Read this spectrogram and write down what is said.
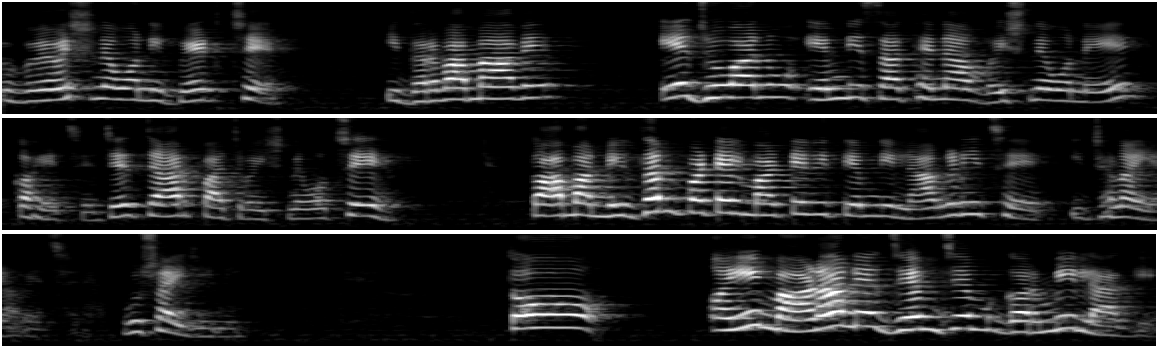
વૈષ્ણવોની ભેટ છે એ ધરવામાં આવે. એ જોવાનું એમની સાથેના વૈષ્ણવોને કહે છે. જે ચાર પાંચ વૈષ્ણવો છે. તો આમાં નિર્ધન પટેલ માટેની તેમની લાગણી છે એ જણાઈ આવે છે. ગુસાઈજીની. તો અહીં માણાને જેમ જેમ ગરમી લાગે,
